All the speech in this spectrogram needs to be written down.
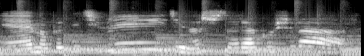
Nie, no pewnie ci wyjdzie, dasz sobie jakoś radę.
